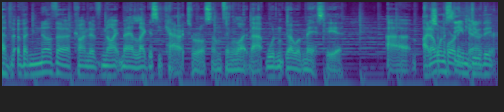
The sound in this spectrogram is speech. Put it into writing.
of, of, another kind of nightmare legacy character or something like that wouldn't go amiss here. Um, I don't want to see him character. do the.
